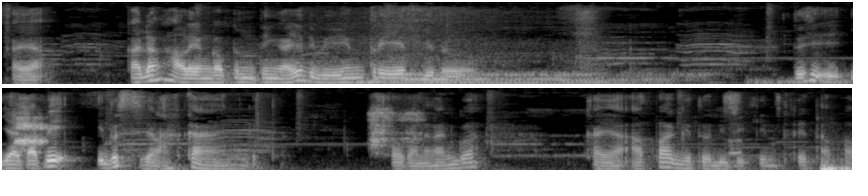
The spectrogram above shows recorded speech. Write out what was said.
kayak kadang hal yang gak penting aja dibikin tweet gitu itu sih ya tapi itu silahkan gitu kalau pandangan gue kayak apa gitu dibikin tweet apa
